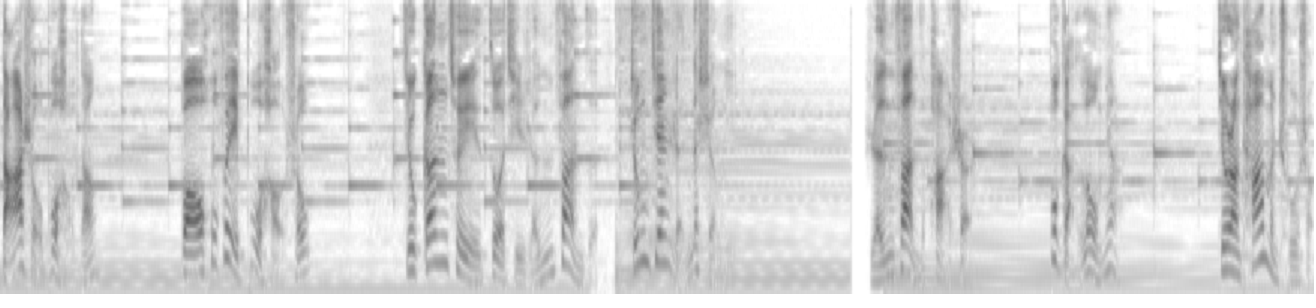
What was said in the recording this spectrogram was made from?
打手不好当，保护费不好收，就干脆做起人贩子中间人的生意。人贩子怕事儿，不敢露面。就让他们出手，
